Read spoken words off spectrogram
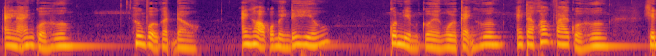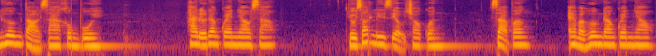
Anh là anh của Hương. Hương vội gật đầu. Anh họ của mình đấy Hiếu. Quân mỉm cười ngồi cạnh Hương. Anh ta khoác vai của Hương, Khiến Hương tỏ ra không vui. Hai đứa đang quen nhau sao? Hiếu rót ly rượu cho Quân. Dạ vâng Em và Hương đang quen nhau.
